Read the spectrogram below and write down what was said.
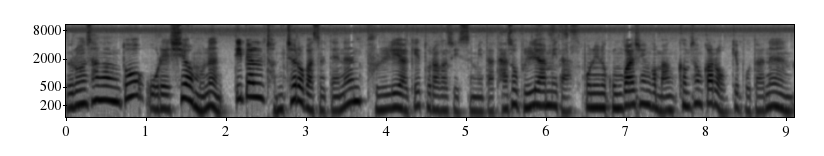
이런 상황도 올해 시험은 띠별 전체로 봤을 때는 불리하게 돌아갈 수 있습니다. 다소 불리합니다. 본인은 공부하신 것만큼 성과를 얻기보다는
